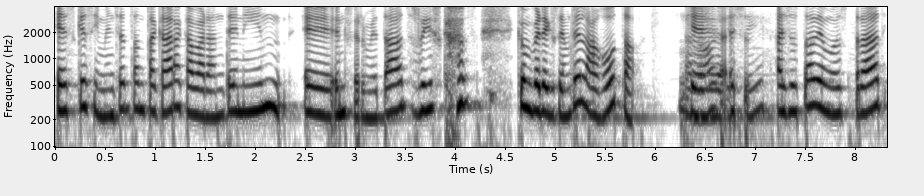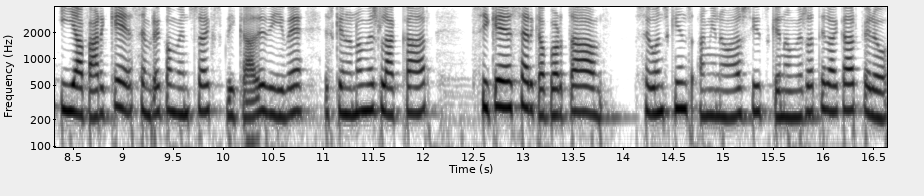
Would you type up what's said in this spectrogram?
és que si mengen tanta carn acabaran tenint eh, enfermetats, riscos, com per exemple la gota. No, que no, sí, és, sí. això està demostrat i a part que sempre començo a explicar de dir, bé, és que no només la carn, sí que és cert que aporta segons quins aminoàcids que només la té la carn, però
